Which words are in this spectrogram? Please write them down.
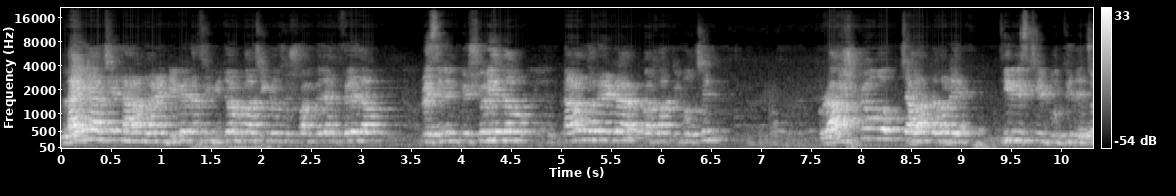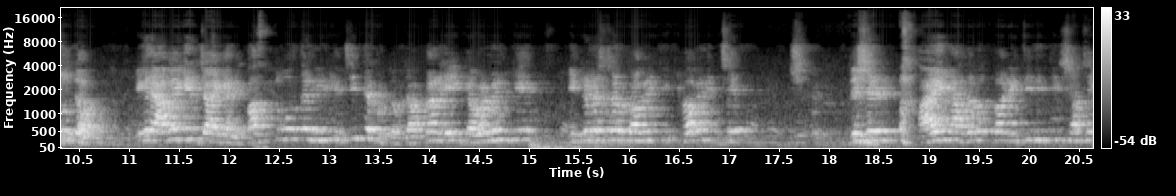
লাইনে আছে নানা ধরনের ডিবেট আছে, বিতর্ক আছে কেউ সংবিধান ফেলে দাও। প্রেসিডেন্টকে সরিয়ে দাও। নানা ধরনের একটা কথাবার্তা বলছেন, রাষ্ট্র চালাতে হলে ধীর স্থির বুদ্ধিতে চলতে হবে। এখানে আবেগের জায়গা নেই। চিন্তা করতে হবে আপনার এই গভর্নমেন্টকে ইন্টারন্যাশনাল কমিউনিটি কীভাবে নিচ্ছে দেশের আইন, আদালত বা রীতিনীতির সাথে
